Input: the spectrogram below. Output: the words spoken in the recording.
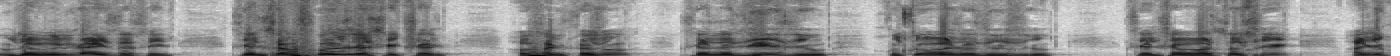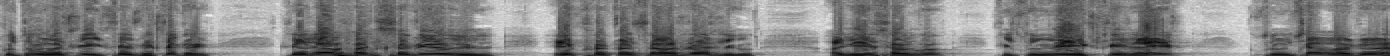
उद्या मुलगा येत असेल त्यांचं पूर्ण शिक्षण आपण करू त्यांना धीर देऊ कुटुंबाला धीर देऊ. त्यांच्या मातोश्री आणि कुटुंबातले इतर घटक आहेत. त्यांना आपण सगळे मिळून एक प्रकारचा आधार देऊ. आणि हे सांगू की तुम्ही एकटे नाहीत. तुमच्या मागं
